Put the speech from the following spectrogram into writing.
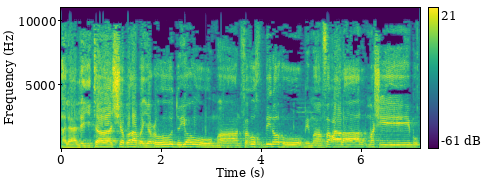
alaa layta shabaaba yacuudu yowman faukbirahu bima facala almashiibu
